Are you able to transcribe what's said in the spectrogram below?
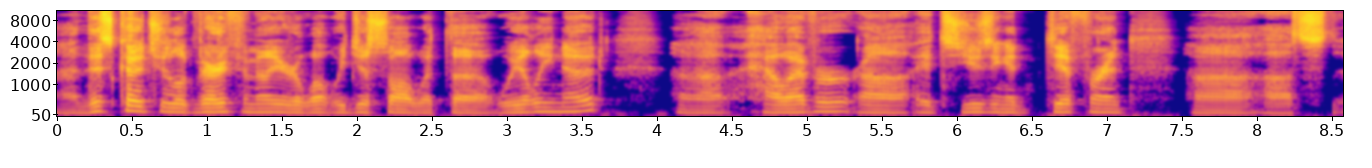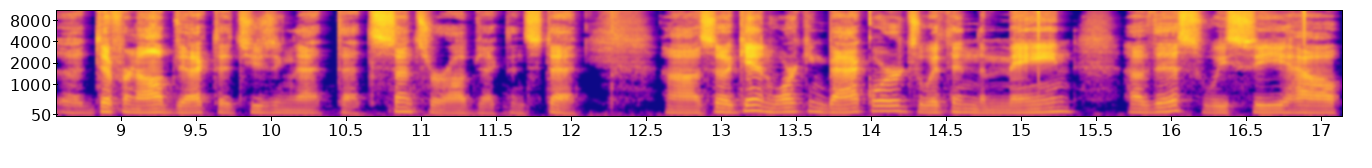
Uh, this code should look very familiar to what we just saw with the wheelie node. Uh, however, uh, it's using a different uh, a different object. It's using that that sensor object instead. Uh, so again, working backwards within the main of this, we see how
